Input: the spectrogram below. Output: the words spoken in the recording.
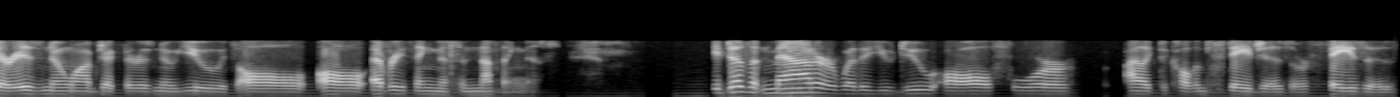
there is no object there is no you it's all all everythingness and nothingness. It doesn't matter whether you do all four I like to call them stages or phases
